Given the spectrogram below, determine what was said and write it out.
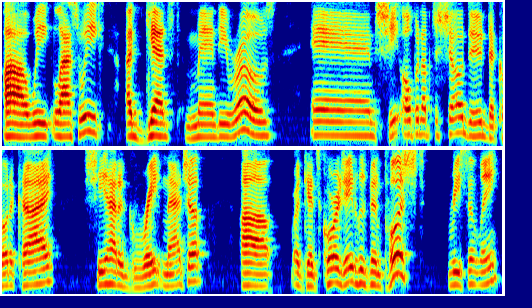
uh, week last week against Mandy Rose, and she opened up the show, dude. Dakota Kai, she had a great matchup uh, against Cora Jade, who's been pushed recently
